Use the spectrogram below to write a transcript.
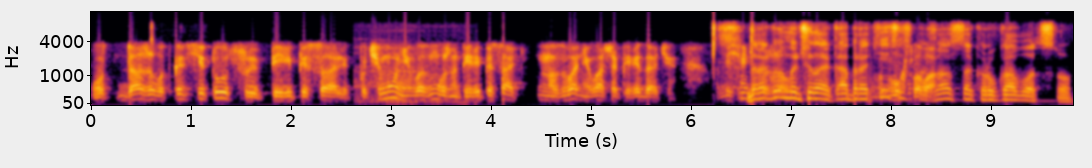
Вот даже вот Конституцию переписали. Почему невозможно переписать название вашей передачи? Объясните, Дорогой мой человек, обратитесь, пожалуйста, к руководству.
